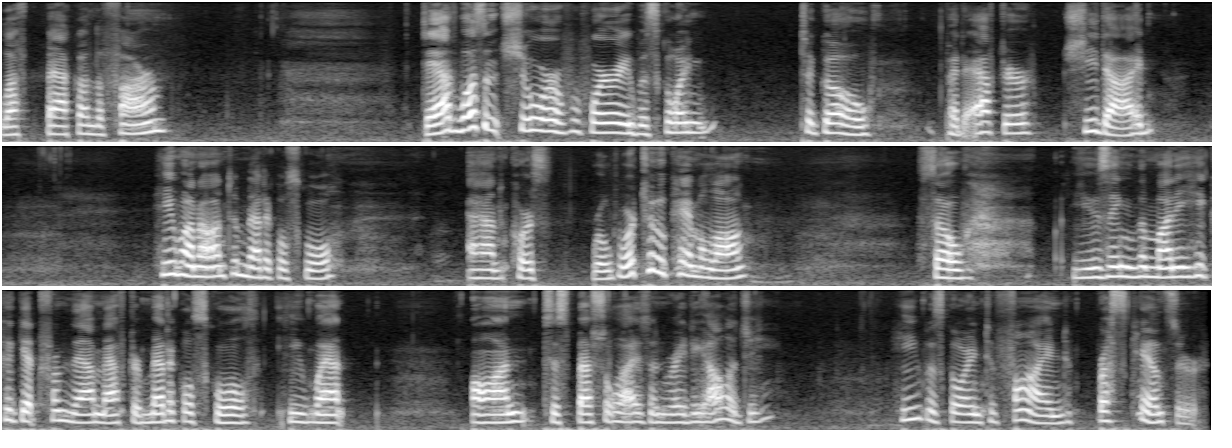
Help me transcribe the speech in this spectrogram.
left back on the farm. Dad wasn't sure where he was going to go, but after she died, he went on to medical school. And of course, World War II came along. So, using the money he could get from them after medical school, he went on to specialize in radiology. He was going to find breast cancer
